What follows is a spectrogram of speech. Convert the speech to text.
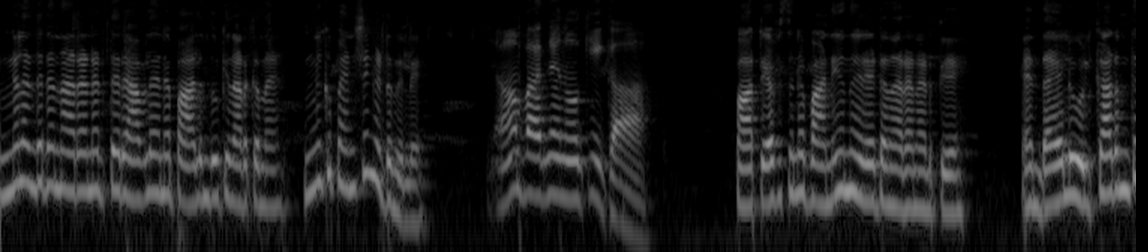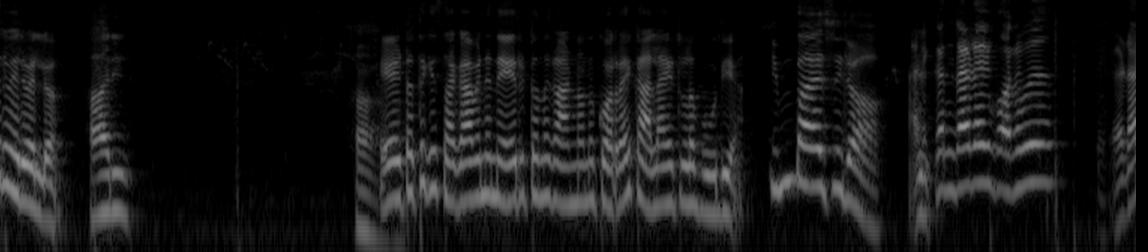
നിങ്ങൾ എന്തിനാ നാരായണത്തെ രാവിലെ തന്നെ പാലും തൂക്കി നടക്കുന്നേ? നിങ്ങൾക്ക് പെൻഷൻ കിട്ടുന്നില്ലേ? ഞാൻ പറഞ്ഞ നോക്കിക്കാ പാർട്ടി ഓഫീസിന്റെ പണിയൊന്നും എഴുതട്ടെ നാരായണത്തിയെ എന്തായാലും ഉദ്ഘാടനത്തിന് വരുമല്ലോ. ആര്? ഏട്ടത്തേക്ക് സഖാവിനെ നേരിട്ടൊന്ന് കാണണമെന്ന് കുറെ കാലമായിട്ടുള്ള പൂതിയാ. ഇമ്പാസിലോ? അനക്കെന്താടെ ഒരു കുറവ്? എടാ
